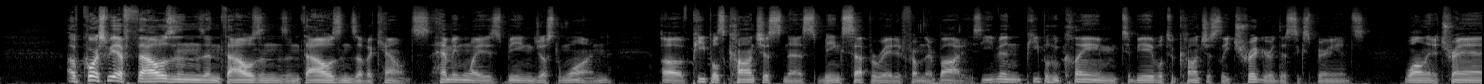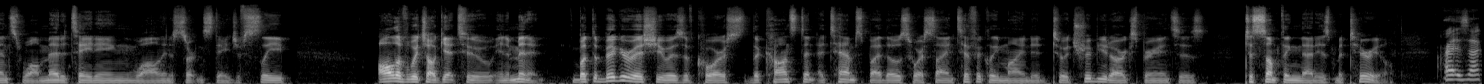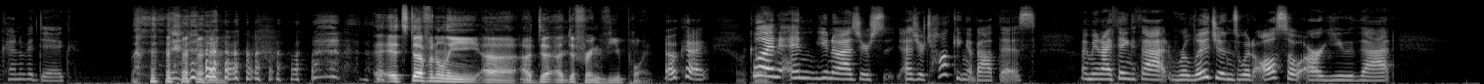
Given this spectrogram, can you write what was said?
Of course, we have thousands and thousands and thousands of accounts, Hemingway's being just one, of people's consciousness being separated from their bodies. Even people who claim to be able to consciously trigger this experience while in a trance, while meditating, while in a certain stage of sleep all of which I'll get to in a minute. But the bigger issue is, of course, the constant attempts by those who are scientifically minded to attribute our experiences to something that is material. is that kind of a dig? it's definitely uh, a, di- a differing viewpoint. Okay. okay. Well, and and you know, as you're as you're talking about this, I mean, I think that religions would also argue that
